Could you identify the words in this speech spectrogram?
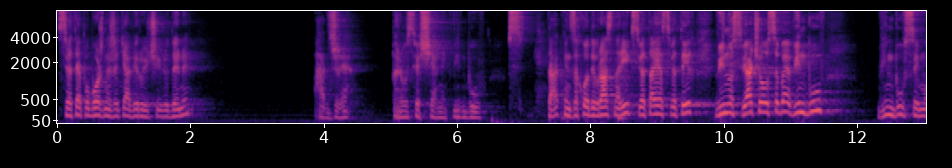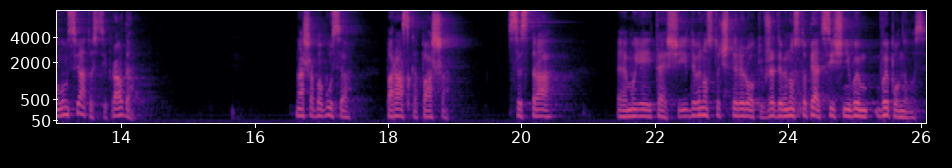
святе побожне життя віруючої людини. Адже первосвященник він був. Так, він заходив раз на рік, святая святих, він освячував себе, він був, він був символом святості, правда? Наша бабуся Параска Паша, сестра е, моєї тещі, їй 94 роки, вже 95 в січні виповнилось.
